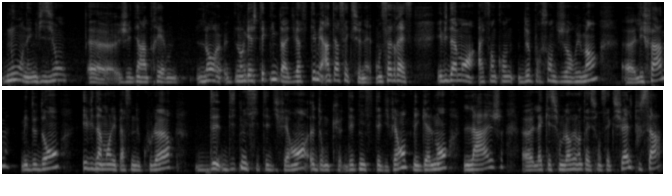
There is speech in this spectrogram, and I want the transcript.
nous, on a une vision, je vais dire un très langage technique dans la diversité, mais intersectionnel. On s'adresse évidemment à 52% du genre humain, euh, les femmes, mais dedans, évidemment les personnes de couleur, d'ethnicité différente, euh, donc d'ethnicité différente, mais également l'âge, euh, la question de l'orientation sexuelle, tout ça,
